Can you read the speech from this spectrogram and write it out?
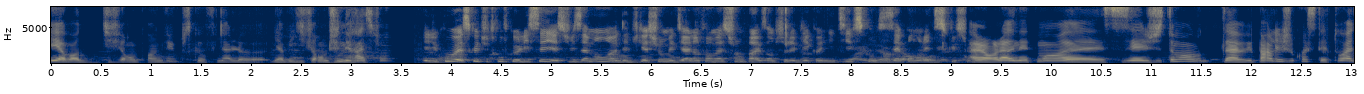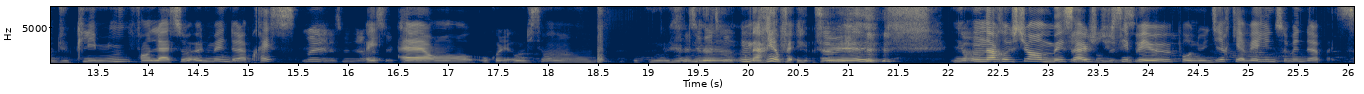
Et avoir différents points de vue, parce qu'au final, il y avait différentes générations. Et du coup, est-ce que tu trouves qu'au lycée, il y a suffisamment d'éducation média à l'information, par exemple sur les biais cognitifs, ce qu'on disait pendant les discussions? Alors là, honnêtement, euh, c'est justement, tu avais parlé, je crois c'était toi, du Clémy, enfin de la semaine de la presse. Ouais, la semaine de la presse. euh, au, lycée, on. On n'a rien fait. Ah oui. on a reçu un message du CPE pour nous dire qu'il y avait une semaine de la presse.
